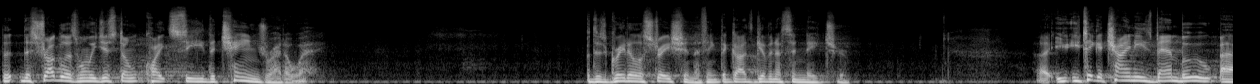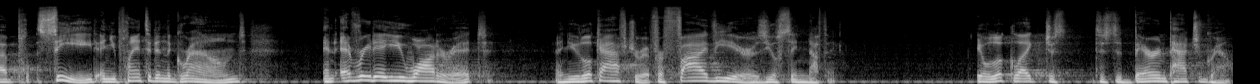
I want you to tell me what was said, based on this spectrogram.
The, the struggle is when we just don't quite see the change right away. But there's great illustration, I think, that God's given us in nature. Uh, you, you, take a Chinese bamboo uh, p- seed and you plant it in the ground, and every day you water it and you look after it for five years, you'll see nothing. It will look like just, just a barren patch of ground.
